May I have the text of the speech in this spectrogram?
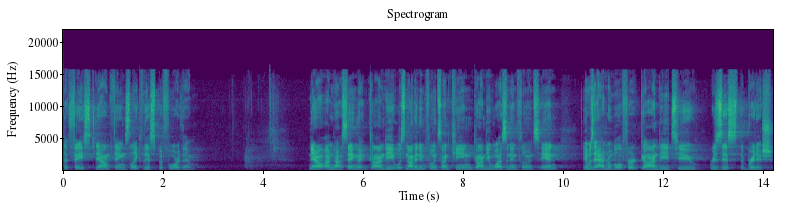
that faced down things like this before them. Now, I'm not saying that Gandhi was not an influence on King. Gandhi was an influence, and it was admirable for Gandhi to resist the British.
